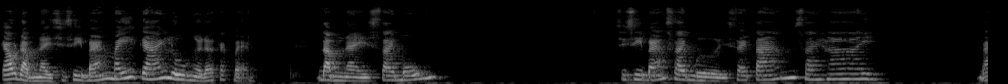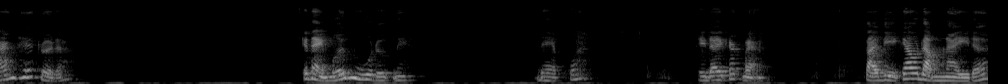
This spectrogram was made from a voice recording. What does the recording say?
Cáo đầm này CC bán mấy cái luôn rồi đó các bạn. Đầm này size 4 CC bán size 10, size 8, size 2 bán hết rồi đó. Cái này mới mua được nè. Đẹp quá. Thì đây các bạn tại vì cái áo đầm này đó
